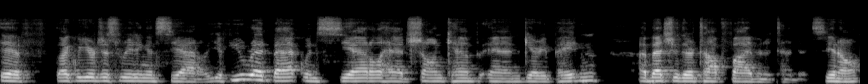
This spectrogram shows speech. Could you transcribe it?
if like we were just reading in Seattle. If you read back when Seattle had Shawn Kemp and Gary Payton, I bet you they're top five in attendance. You know,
